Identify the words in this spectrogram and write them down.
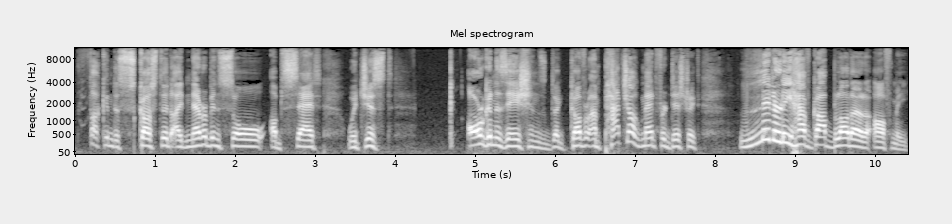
fucking disgusted. I'd never been so upset with just organizations, the government, and Patchogue Medford District literally have got blood out of me.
